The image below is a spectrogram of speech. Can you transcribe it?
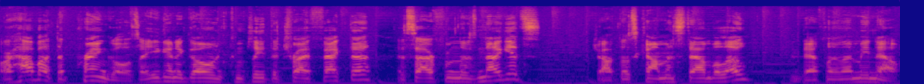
Or how about the Pringles? Are you gonna go and complete the trifecta aside from those nuggets? Drop those comments down below and definitely let me know.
